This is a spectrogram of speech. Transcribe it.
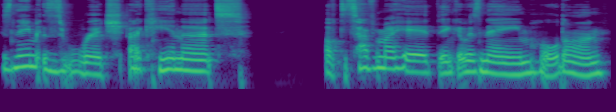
His name is rich. I cannot off the top of my head think of his name. Hold on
